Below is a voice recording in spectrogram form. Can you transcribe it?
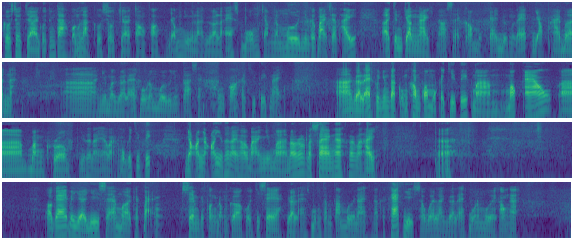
cửa sổ trời của chúng ta vẫn là cửa sổ trời toàn phần giống như là GLS 450 nhưng các bạn sẽ thấy ở trên trần này nó sẽ có một cái đường led dọc hai bên nè. À, nhưng mà GLS 450 của chúng ta sẽ không có cái chi tiết này. À, GLS của chúng ta cũng không có một cái chi tiết mà móc áo à, bằng chrome như thế này các bạn. Một cái chi tiết nhỏ nhỏ như thế này thôi các bạn nhưng mà nó rất là sang ha rất là hay. À. Ok bây giờ Di sẽ mời các bạn xem cái phần động cơ của chiếc xe GLS 480 này nó có khác gì so với là GLS 450 hay không ha.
